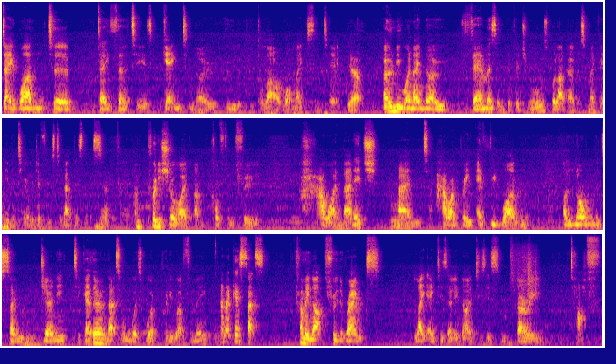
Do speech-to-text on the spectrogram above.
Day one to day thirty is getting to know who the people are and what makes them tick Yeah, only when I know them as individuals will I be able to make any material difference to that business. Yeah. I'm pretty sure I, I'm confident through how I manage mm. and how I bring everyone along the same journey together, and that's always worked pretty well for me. And I guess that's coming up through the ranks, late 80s, early 90s, is some very tough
